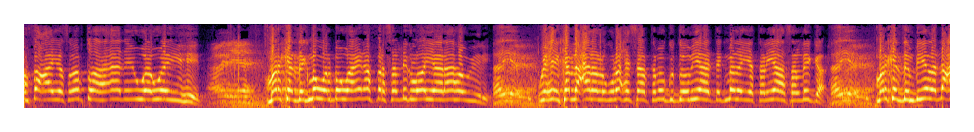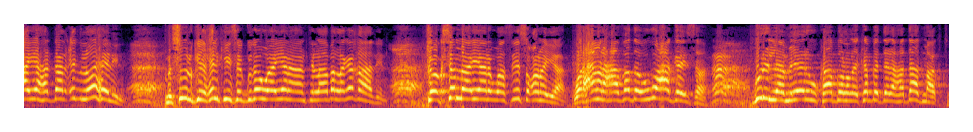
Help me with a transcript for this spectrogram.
anfacayo sababtoo ah aaday u waaweyn yihiin. Marka degmo walba waa in afar saldhig loo yeelaahuu yidhi. Wixii ka dhacana lagula xisaabtamo guddoomiyaha degmada iyo taliyaha saldhigga. Marka dembiyada dhacaya haddaan cid loo helin mas'uulkii xilkiisa guda waayana aan tilaabo laga qaadin. Joogsan maayaana waa sii soconayaan. War xamar xaafadda ugu xagaysa guri laamiyeerigu kaa bololay ka bedela haddaad maagto.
